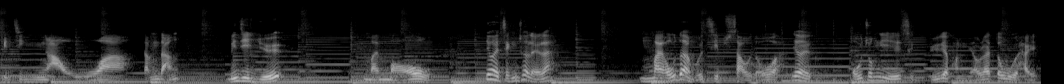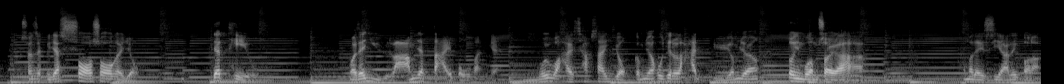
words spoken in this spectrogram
免治牛啊等等，免治魚唔係冇，因為整出嚟咧，唔係好多人會接受到啊。因為好中意食魚嘅朋友咧，都會係想食佢一梳梳嘅肉一條。或者魚腩一大部分嘅，唔會話係拆晒肉咁樣，好似辣魚咁樣，當然冇咁碎啦嚇。咁我哋試下呢個啦。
